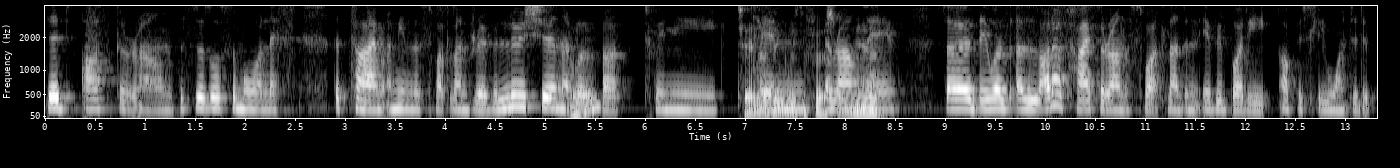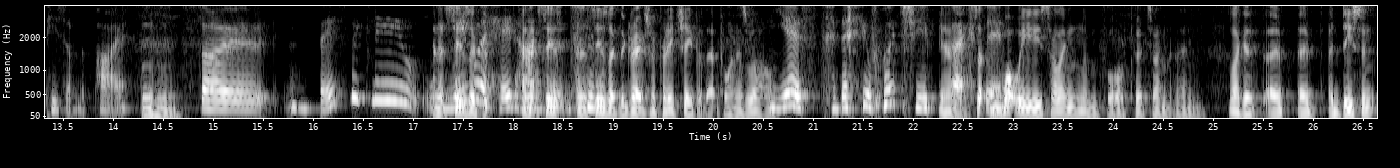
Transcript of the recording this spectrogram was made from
did ask around. This was also more or less the time. I mean, the Swartland Revolution. That was about 2010, 10, I think, was the first one, around yeah. there. So there was a lot of hype around the Swartland, and everybody obviously wanted a piece of the pie. So basically, Mm-hmm. And it we seems were like the, headhunted. and it seems and it seems like the grapes were pretty cheap at that point as well. Yes, they were cheap Yeah. back So then. what were you selling them for per ton? Then, like a, a, a, decent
